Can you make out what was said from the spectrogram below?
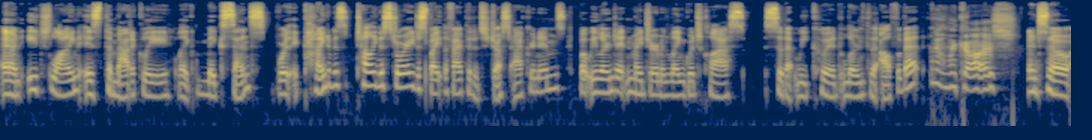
And each line is thematically, like, makes sense, where it kind of is telling a story despite the fact that it's just acronyms. But we learned it in my German language class so that we could learn the alphabet. Oh my gosh. And so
